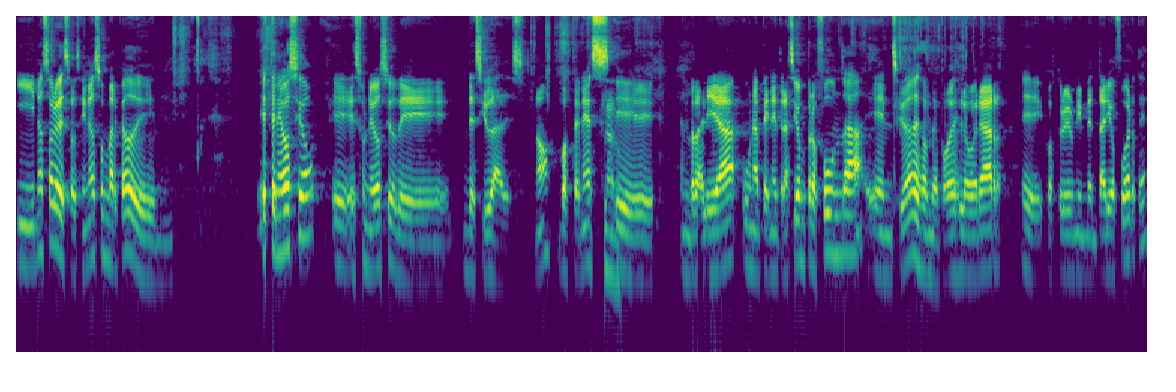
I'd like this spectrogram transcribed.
y, no solo eso, sino es un mercado de... Este negocio eh, es un negocio de, de, ciudades, ¿no? Vos tenés eh, en realidad una penetración profunda en ciudades donde podés lograr eh, construir un inventario fuerte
